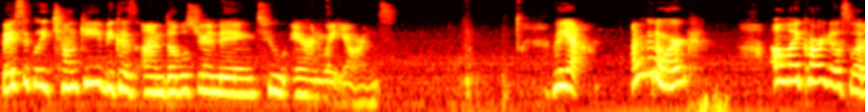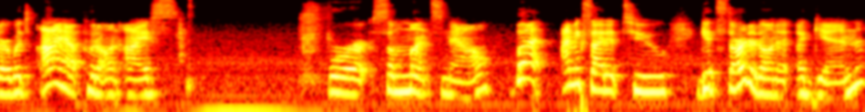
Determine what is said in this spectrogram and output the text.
basically chunky because I'm double stranding two Aran weight yarns. But yeah, I'm gonna work on my Cargill sweater, which I have put on ice for some months now. But I'm excited to get started on it again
